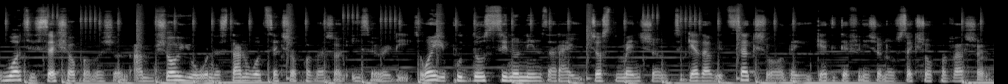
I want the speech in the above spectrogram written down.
what is sexual perversion? I'm sure you understand what sexual perversion is already. So when you put those synonyms that I just mentioned together with sexual, then you get the definition of sexual perversion.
